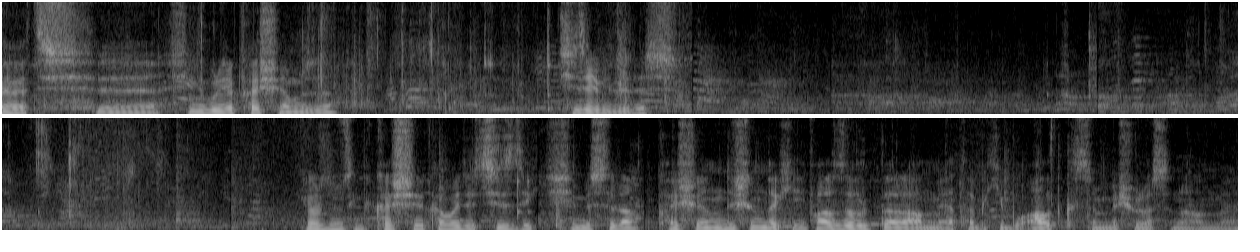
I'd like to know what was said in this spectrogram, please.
Evet, e, şimdi buraya kaşığımızı çizebiliriz. Gördüğünüz gibi kaşığı kabaca çizdik. Şimdi sıra kaşığın dışındaki fazlalıkları almaya. Tabii ki bu alt kısım ve şurasını almaya.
